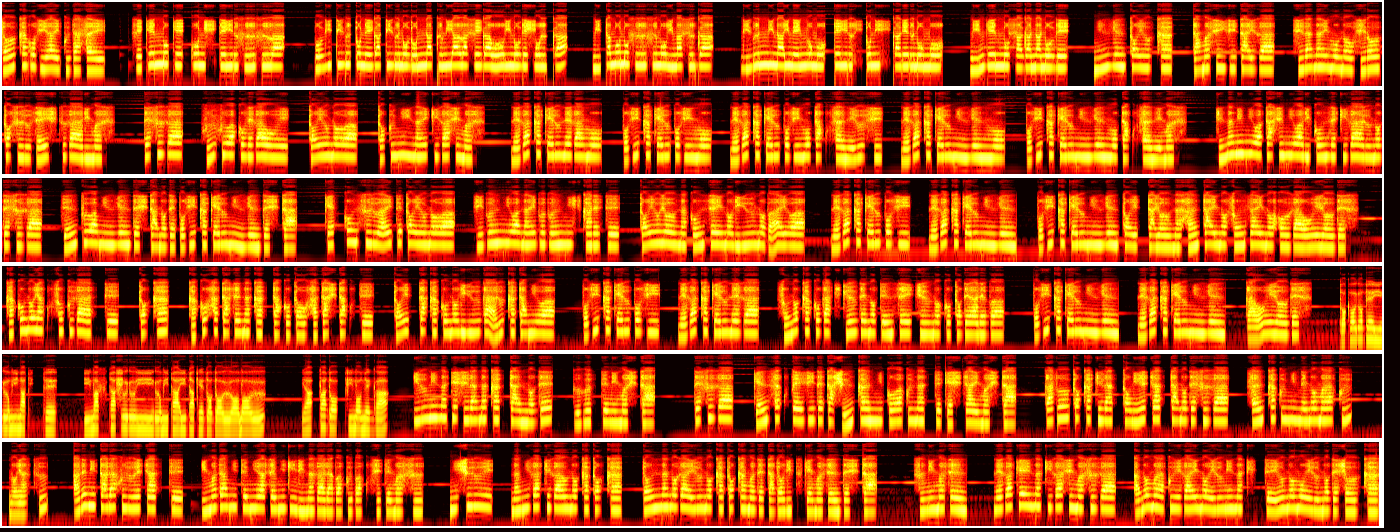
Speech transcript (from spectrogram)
どうかご自愛ください。世間の結婚している夫婦は、ポジティブとネガティブのどんな組み合わせが多いのでしょうか見たもの夫婦もいますが、自分にない面を持っている人に惹かれるのも、人間の差がなので、人間というか、魂自体が、知らないものを知ろうとする性質があります。ですが、夫婦はこれが多い、というのは、特にいない気がします。根がかけるネガも、ポジかけるポジも、根がかけるポジもたくさんいるし、根がかける人間も、ポジかける人間もたくさんいます。ちなみに私には離婚歴があるのですが、前夫は人間でしたのでポジかける人間でした。結婚する相手というのは、自分にはない部分に惹かれて、というような混成の理由の場合は、根がかけるポジ、根がかける人間、ポジかける人間といったような反対の存在の方が多いようです。過去の約束があって、とか、過去果たせなかったことを果たしたくて、といった過去の理由がある方には、ポジかけるポジ、ネガかけるネガ、その過去が地球での転生中のことであれば、ポジかける人間、ネガかける人間、が多いようです。ところでイルミナティって、今2種類いるみたいだけどどう思う？やっぱどっちのネガイルミナティ知らなかったので、ググってみました。ですが、検索ページ出た瞬間に怖くなって消しちゃいました。画像とかちらっと見えちゃったのですが、三角に目のマーク？のやつ？あれ見たら震えちゃって、未だに手に汗握りながらバクバクしてます。2種類、何が違うのかとか、どんなのがいるのかとかまでたどり着けませんでした。すみません。ネガ系な気がしますが、あのマーク以外のイルミナティっていうのもいるのでしょうか。っ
